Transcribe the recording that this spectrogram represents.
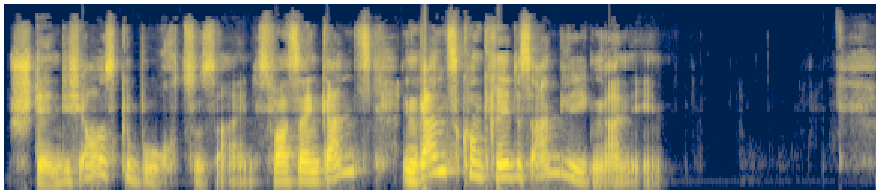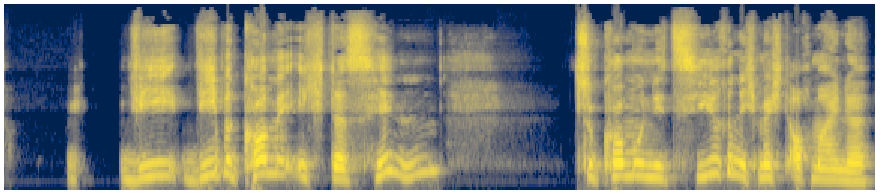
ständig ausgebucht zu sein? Das war sein ganz, ein ganz konkretes Anliegen an ihn. Wie, wie bekomme ich das hin, zu kommunizieren, ich möchte auch meine,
